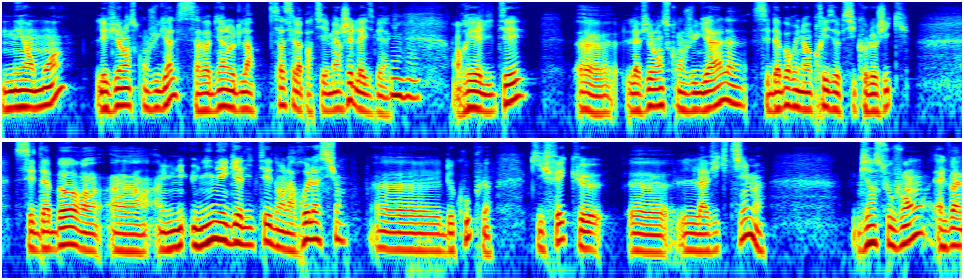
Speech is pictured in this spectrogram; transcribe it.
néanmoins, les violences conjugales, ça va bien au-delà. Ça, c'est la partie émergée de l'iceberg. Mhm. En réalité, la violence conjugale, c'est d'abord une emprise psychologique. C'est d'abord une, une, inégalité dans la relation de couple qui fait que la victime bien souvent, elle va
